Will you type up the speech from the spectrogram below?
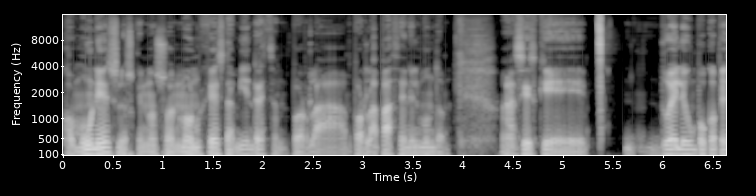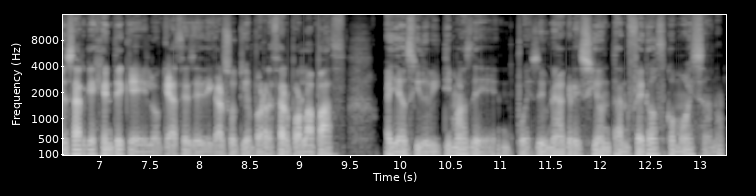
comunes, los que no son monjes, también rezan por la, por la paz en el mundo. Así es que duele un poco pensar que gente que lo que hace es dedicar su tiempo a rezar por la paz hayan sido víctimas de, pues, de una agresión tan feroz como esa. ¿no?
